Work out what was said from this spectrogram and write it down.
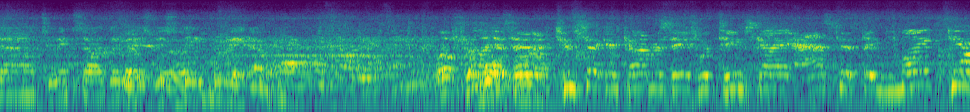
down to inside the race with Steve Marino. Well, Fred just had a two-second conversation with Team Sky, asked if they might give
